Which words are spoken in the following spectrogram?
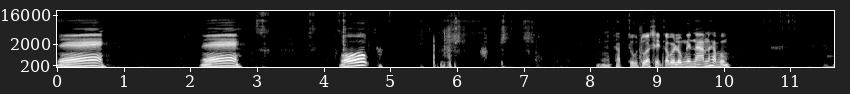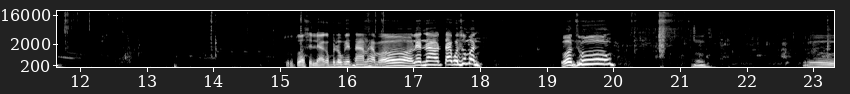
เน่เน่งกครับถูตัวเสร็จก็ไปลงเล่นน้ำนะครับผม จูตัวเสร็จแล้วก็ไปลงเล่นน้ำนะครับโอ้เล่นน้ำตักบนสูงบนบนสูงอืมอือ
